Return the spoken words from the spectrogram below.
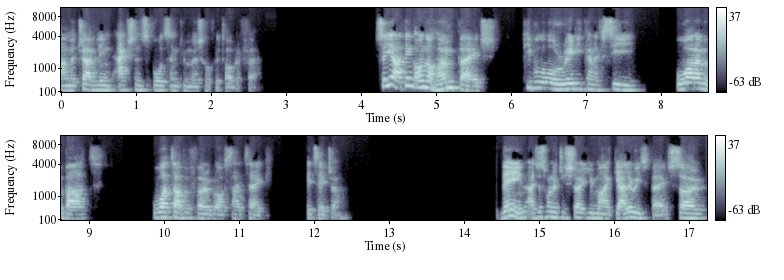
I'm a traveling action sports and commercial photographer. So yeah, I think on the homepage, people already kind of see what I'm about, what type of photographs I take, etc. Then I just wanted to show you my galleries page. So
